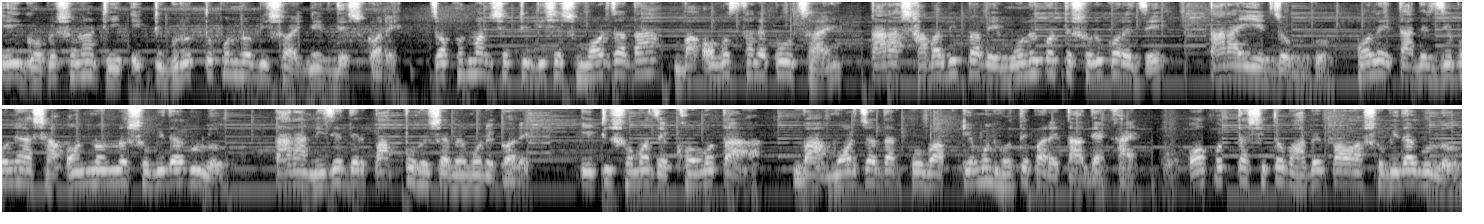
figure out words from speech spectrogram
এই গবেষণাটি একটি গুরুত্বপূর্ণ বিষয় নির্দেশ করে। যখন মানুষ একটি বিশেষ মর্যাদা বা অবস্থানে পৌঁছায়, তারা স্বাভাবিকভাবে মনে করতে শুরু করে যে তারাই এর যোগ্য। ফলে তাদের জীবনে আসা অন্যান্য সুবিধাগুলো তারা নিজেদের প্রাপ্য হিসাবে মনে করে। এটি সমাজে ক্ষমতা বা মর্যাদার প্রভাব কেমন হতে পারে তা দেখায়। অপ্রত্যাশিতভাবে পাওয়া সুবিধাগুলো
